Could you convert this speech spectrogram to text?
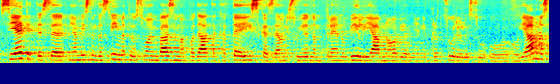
Sjetite se, ja mislim da svi imate u svojim bazama podataka te iskaze, oni su u jednom trenu bili javno objavljeni, procurili su u, u javnost.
